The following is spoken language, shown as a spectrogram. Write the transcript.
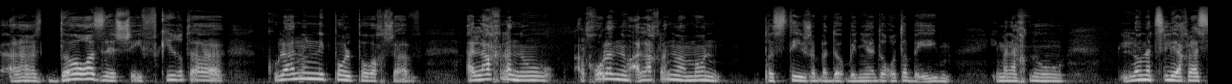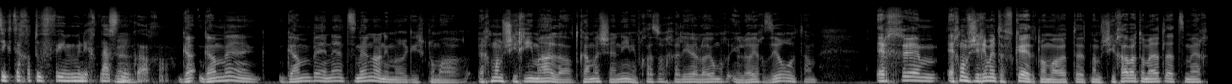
הדור הזה שהפקיר את ה... כולנו ניפול פה עכשיו. הלך לנו, הלכו לנו, הלך לנו המון פרסטיז' בני הדורות הבאים, אם אנחנו לא נצליח להשיג את החטופים ונכנסנו כן. ככה. גם, גם בעיני עצמנו אני מרגיש, כלומר, איך ממשיכים הלאה עוד כמה שנים, אם חס וחלילה לא, לא יחזירו אותם? איך, איך ממשיכים לתפקד? כלומר, את, את ממשיכה ואת אומרת לעצמך,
